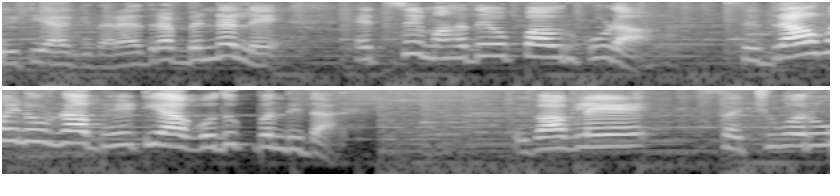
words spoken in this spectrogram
ಭೇಟಿಯಾಗಿದ್ದಾರೆ. ಅದರ ಬೆನ್ನಲ್ಲೇ ಎಚ್ ಸಿ ಮಹದೇವಪ್ಪ ಅವರು ಕೂಡ ಸಿದ್ದರಾಮಯ್ಯನವ್ರನ್ನ ಭೇಟಿಯಾಗೋದಕ್ಕೆ ಬಂದಿದ್ದಾರೆ. ಈಗಾಗಲೇ ಸಚಿವರು,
